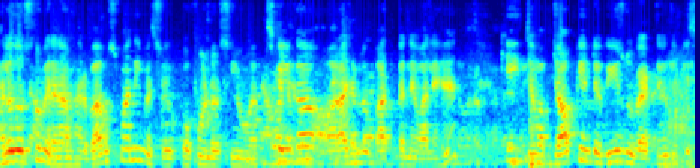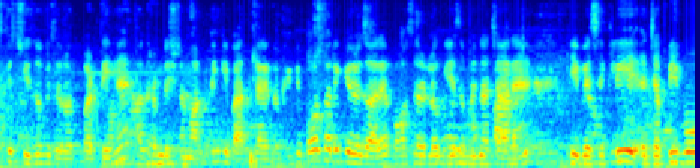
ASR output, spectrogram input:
हेलो दोस्तों, मेरा नाम हरबाब उस्मानी, मैं को फाउंडर सी हूँ स्किल का, और आज हम लोग बात करने वाले हैं कि जब आप जॉब के इंटरव्यूज़ में बैठते हैं तो किस किस चीज़ों की ज़रूरत पड़ती है? अगर हम डिजिटल मार्केटिंग की बात करें तो क्योंकि बहुत सारे क्यूरियज आ रहे हैं, बहुत सारे लोग ये समझना चाह रहे हैं कि बेसिकली जब भी वो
